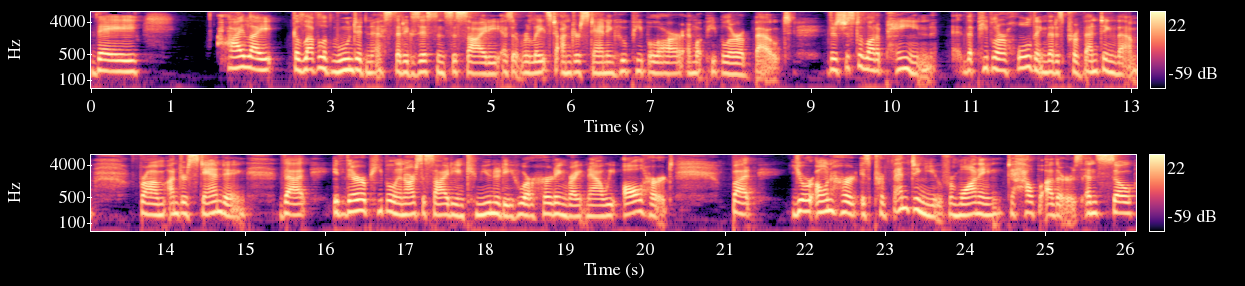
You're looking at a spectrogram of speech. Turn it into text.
they highlight the level of woundedness that exists in society as it relates to understanding who people are and what people are about. There's just a lot of pain that people are holding that is preventing them from understanding that if there are people in our society and community who are hurting right now, we all hurt, but your own hurt is preventing you from wanting to help others. And so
